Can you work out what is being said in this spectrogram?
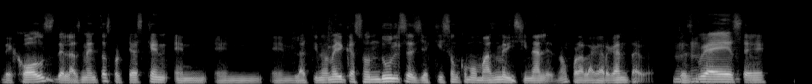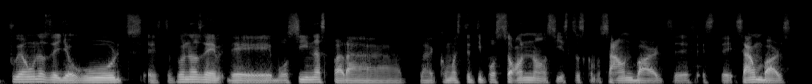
de halls, de las mentas, porque es que en, en, en, en Latinoamérica son dulces y aquí son como más medicinales, ¿no? Para la garganta, güey. Entonces fui a ese, fui a unos de yogurts, este, fui a unos de, de bocinas para, para como este tipo sonos y estos como soundbars, este, soundbars.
